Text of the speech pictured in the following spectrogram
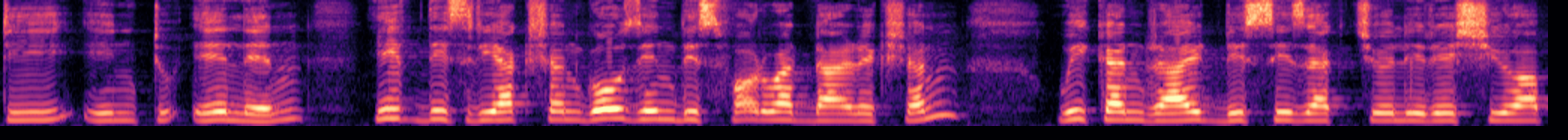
t into ln. If this reaction goes in this forward direction, we can write this is actually ratio of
